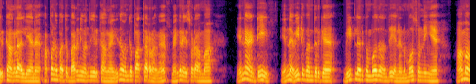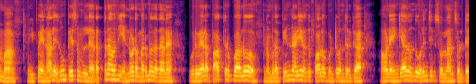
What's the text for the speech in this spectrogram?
இருக்காங்களா இல்லையான்னு. அப்போன்னு பார்த்து பரணி வந்து இருக்காங்க. இதை வந்து பார்த்துட்றாங்க. வெங்கடேஷோட அம்மா என்ன ஆண்டி? என்ன வீட்டுக்கு வந்திருக்கேன் வீட்டில் இருக்கும்போது வந்து என்னென்னமோ சொன்னீங்க. ஆமாம்மா. இப்போ என்னால் எதுவும் பேச முடியல. ரத்னா வந்து என்னோடய மருமக தானே. ஒரு வேளை பார்த்துருப்பாலோ நம்மளை பின்னாடியே வந்து ஃபாலோ பண்ணிட்டு வந்திருக்கா. அவனை எங்கேயாவது வந்து ஒளிஞ்சிக்க சொல்லலான்னு சொல்லிட்டு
